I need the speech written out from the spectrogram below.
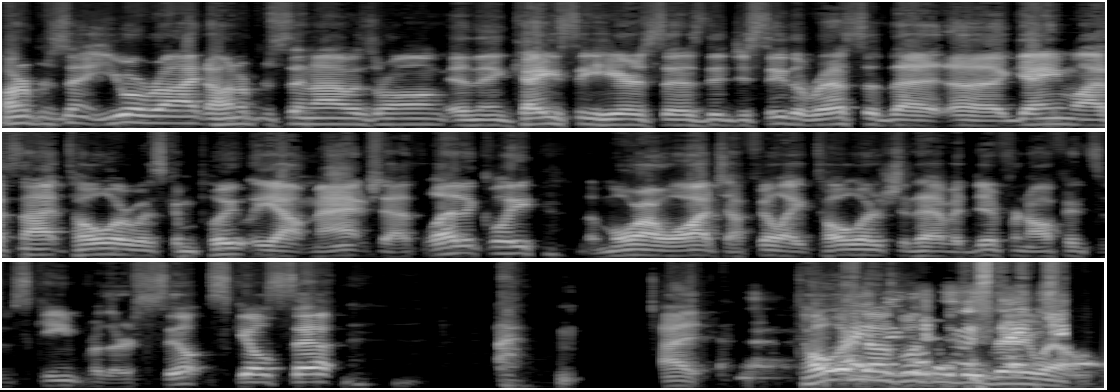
100% you were right. 100% I was wrong. And then Casey here says, Did you see the rest of that uh, game last night? Tolar was completely outmatched athletically. The more I watch, I feel like Tolar should have a different offensive scheme for their skill set. I Tolar hey, does what they do very well.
